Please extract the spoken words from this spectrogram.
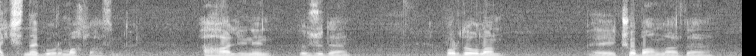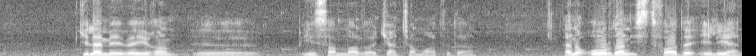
əksinə qorumaq lazımdır. Əhalinin özü də, orada olan e, çobanlar da, gilə meyvə yığan e, insanlar da, kənd cəmaatı da, yəni oradan istifadə eləyən,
